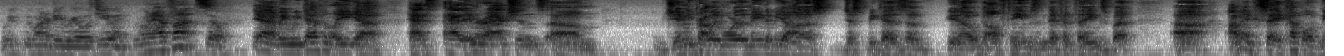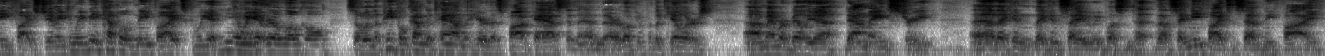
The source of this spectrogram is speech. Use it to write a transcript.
we, we want to be real with you and we want to have fun. So yeah, I mean, we definitely uh, had had interactions. Um, Jimmy probably more than me, to be honest, just because of you know golf teams and different things. But uh, I'm going to say a couple of Nephites, Jimmy. Can we be a couple of Nephites? Can we get yes. can we get real local? So when the people come to town that hear this podcast and, and are looking for the Killers uh, memorabilia down Main Street, uh, they can they can say we've listened to. They'll say Nephites instead of Nephi.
